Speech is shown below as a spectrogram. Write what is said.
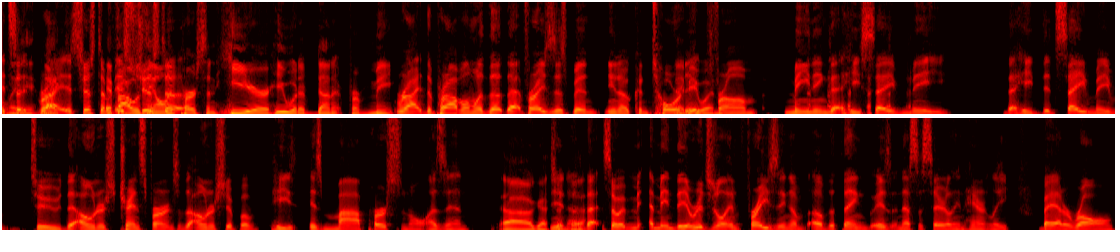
it's a, Like, right. it's just a. if it's I was the only a- person here, he would have done it for me. Right. The problem with the, that phrase has been, you know, contorted from meaning that he saved me, that he did save me, to the owner's transference of the ownership of he is my personal, as in, Oh, gotcha. you know, Yeah. that. So it, I mean, the original in phrasing of of the thing isn't necessarily inherently bad or wrong.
